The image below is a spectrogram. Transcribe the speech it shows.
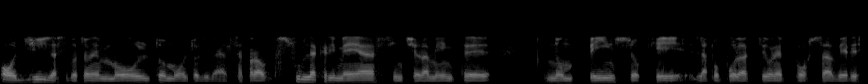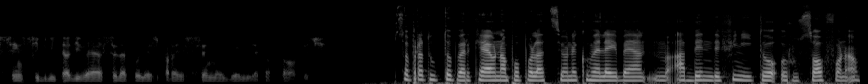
Oggi la situazione è molto molto diversa, però sulla Crimea sinceramente non penso che la popolazione possa avere sensibilità diverse da quelle espresse nel 2014. Soprattutto perché è una popolazione, come lei ben, ha ben definito, russofona,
